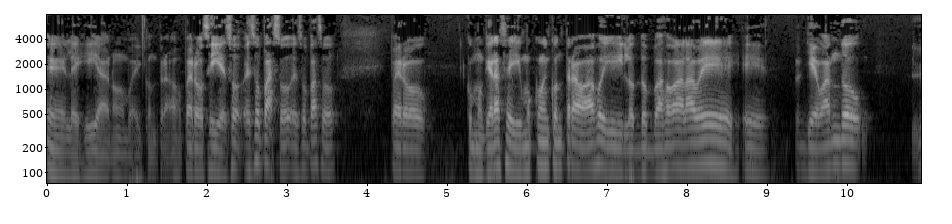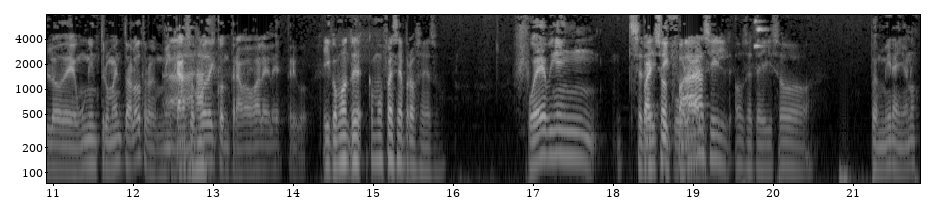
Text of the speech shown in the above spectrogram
elegía, ¿no? Pues, el contrabajo. Pero sí, eso, eso pasó, eso pasó. Pero como quiera seguimos con el contrabajo y los dos bajos a la vez, eh, llevando lo de un instrumento al otro. En mi caso fue del contrabajo al eléctrico. ¿Y cómo, te, cómo fue ese proceso? Fue bien ¿Se te hizo fácil o se te hizo...? Pues mira, yo no,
